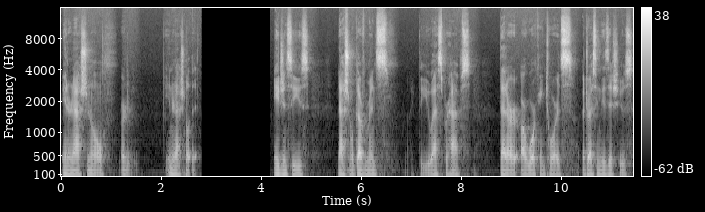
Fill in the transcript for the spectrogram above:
international or international agencies, national governments, like the US perhaps, that are, are working towards addressing these issues.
